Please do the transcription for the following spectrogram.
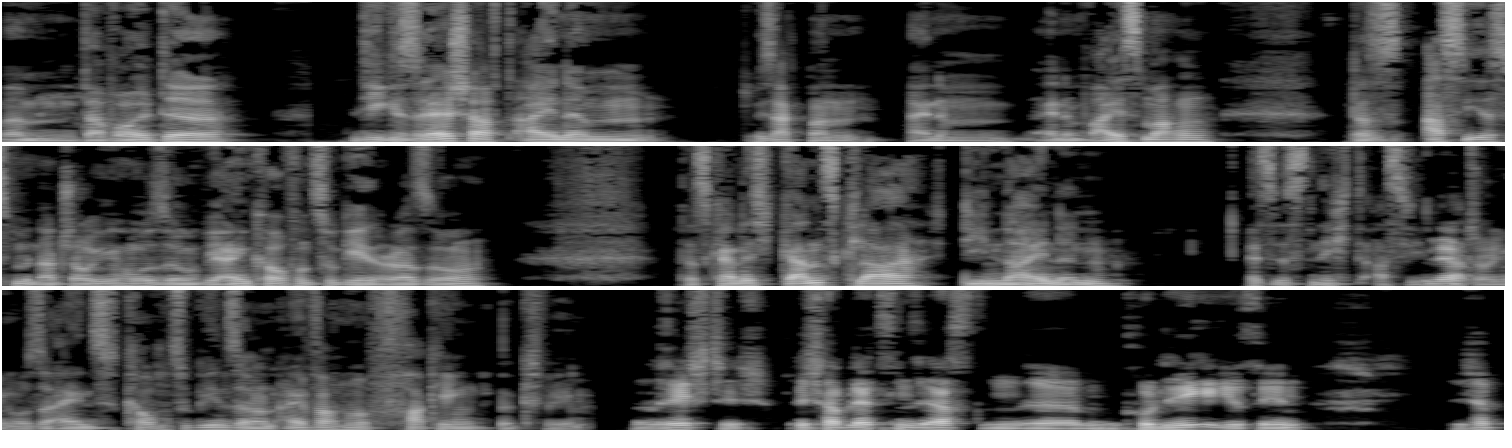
ähm, da wollte die Gesellschaft einem, wie sagt man, einem, einem weiß machen, dass es assi ist, mit einer Jogginghose irgendwie einkaufen zu gehen oder so. Das kann ich ganz klar deneinen. Es ist nicht assi, mit Ja. einer Jogginghose einkaufen zu gehen, sondern einfach nur fucking bequem. Richtig. Ich habe letztens erst einen ähm, Kollege gesehen. Ich habe,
